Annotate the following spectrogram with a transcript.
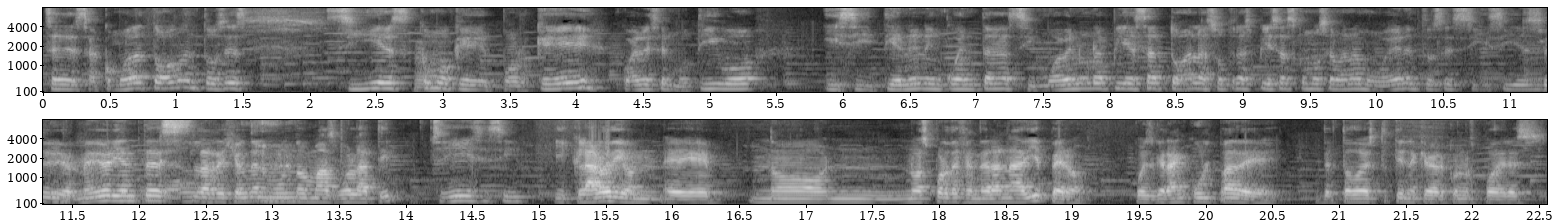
se desacomoda todo, entonces sí es como que ¿por qué? ¿Cuál es el motivo? Y si tienen en cuenta si mueven una pieza, todas las otras piezas cómo se van a mover, entonces sí, sí es Sí, el Medio Oriente es la región del mundo más volátil. Sí, sí, sí. Y claro, digo, eh, no, no es por defender a nadie, pero pues gran culpa de, de todo esto tiene que ver con los poderes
